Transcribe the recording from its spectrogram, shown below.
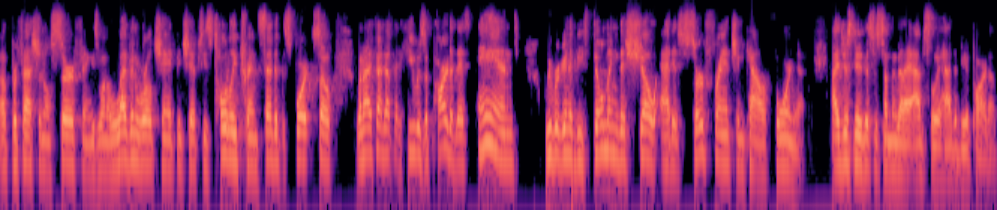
of professional surfing. He's won 11 world championships. He's totally transcended the sport. So when I found out that he was a part of this and we were going to be filming this show at his surf ranch in California, I just knew this was something that I absolutely had to be a part of.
